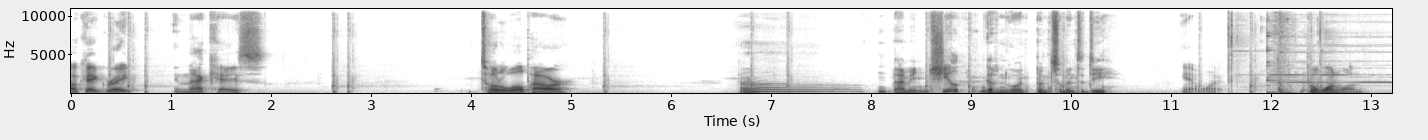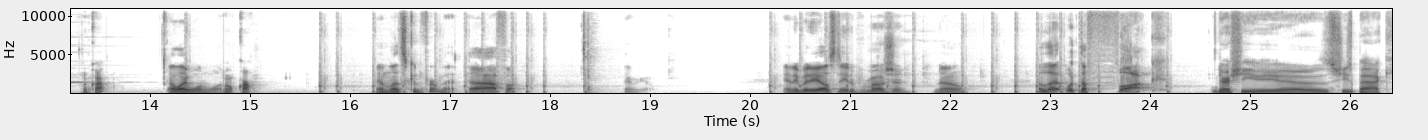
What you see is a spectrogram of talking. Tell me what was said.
Okay, great. In that case, total willpower. Uh, I mean, shield doesn't go and put some into D. yeah, why? Put one one. Okay. I like one one. Okay. And let's confirm that. Ah, fuck. There we go. Anybody else need a promotion? No. Alette, what the fuck? There she is. She's back.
